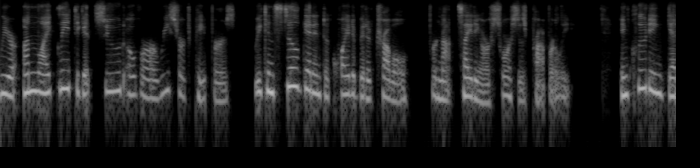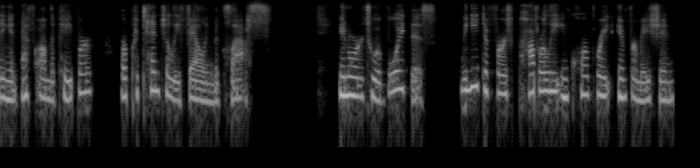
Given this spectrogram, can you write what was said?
we are unlikely to get sued over our research papers, we can still get into quite a bit of trouble for not citing our sources properly, including getting an F on the paper or potentially failing the class. In order to avoid this, we need to first properly incorporate information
